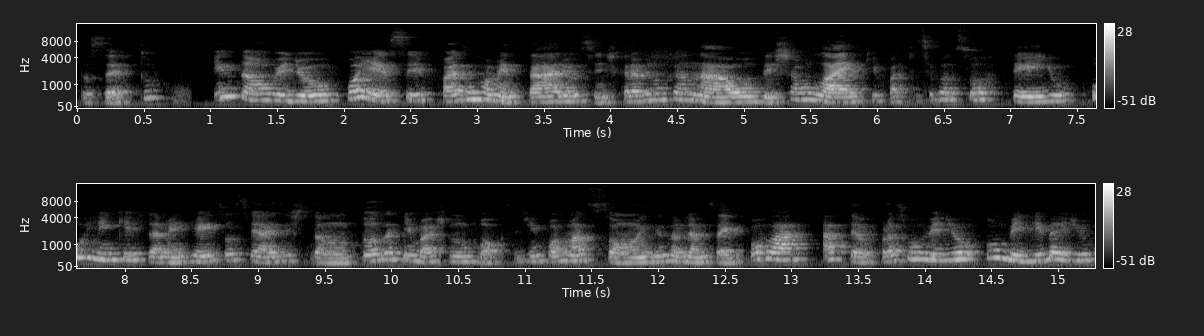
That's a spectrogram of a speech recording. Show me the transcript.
tá certo? Então o vídeo foi esse. Faz um comentário, se inscreve no canal, deixa um like, participa do sorteio. Os links das minhas redes sociais estão todos aqui embaixo no box de informações, então já me segue por lá. Até o próximo vídeo. Um big beijo!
